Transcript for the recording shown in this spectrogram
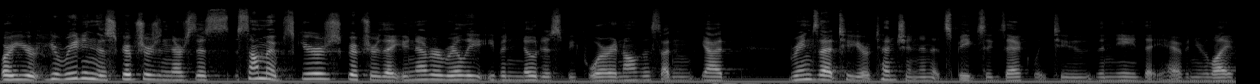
or you're you're reading the scriptures and there's this some obscure scripture that you never really even noticed before, and all of a sudden God brings that to your attention and it speaks exactly to the need that you have in your life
